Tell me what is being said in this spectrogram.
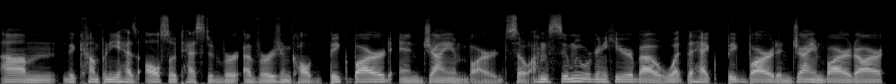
um, the company has also tested ver- a version called Big Bard and Giant Bard. So I'm assuming we're going to hear about what the heck Big Bard and Giant Bard are.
